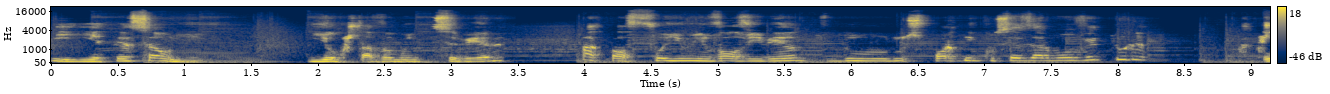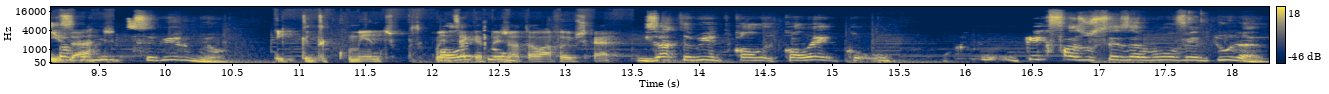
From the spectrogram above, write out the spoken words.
E, e atenção, e, eu gostava muito de saber pá, qual foi o envolvimento do, do Sporting com o César Boaventura. Pá, gostava Exato. muito de saber, meu. E que documentos, que documentos é é que a PJ lá foi buscar? Exatamente, qual, qual é. qual- o, o que é que faz o César Boaventura?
